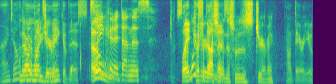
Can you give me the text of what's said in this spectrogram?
I don't know what to Jeremy? make of this. Slade oh, could have done this. Slade I'm like could have fairly done certain this. this was Jeremy. How dare you?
